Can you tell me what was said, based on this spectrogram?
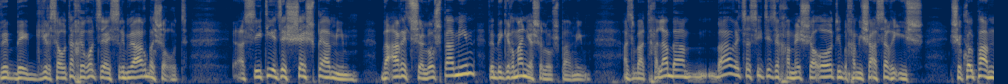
ובגרסאות אחרות זה 24 שעות. עשיתי את זה שש פעמים. בארץ שלוש פעמים, ובגרמניה שלוש פעמים. אז בהתחלה בארץ עשיתי את זה חמש שעות עם חמישה עשר איש, שכל פעם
